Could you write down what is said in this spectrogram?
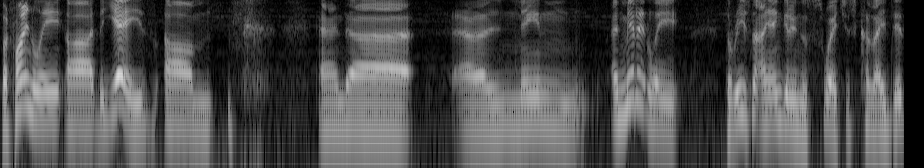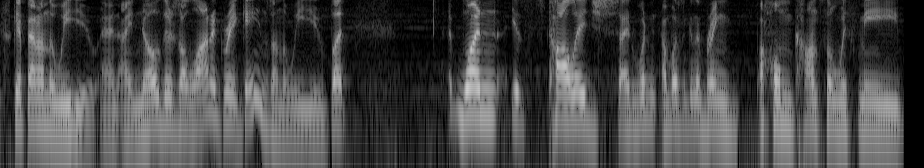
But finally, uh, the yays, um, and uh, uh, main, admittedly, the reason I am getting the Switch is because I did skip out on the Wii U, and I know there's a lot of great games on the Wii U, but one is college. I wouldn't. I wasn't gonna bring a home console with me,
